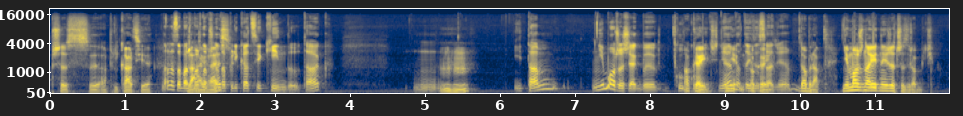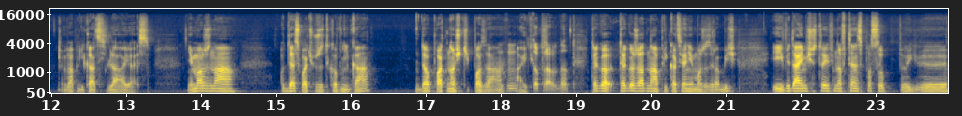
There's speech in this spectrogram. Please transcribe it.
przez aplikację. No ale zobacz, masz na przykład aplikację Kindle, tak? Mm, Mhm. I tam nie możesz jakby kupić, nie? nie- Na tej okej. zasadzie. Dobra, nie można jednej rzeczy zrobić w aplikacji dla iOS. Nie można odesłać użytkownika do płatności poza Mhm, iTunes. to prawda. Tego, tego żadna aplikacja nie może zrobić. I wydaje mi się, że tutaj no, w ten sposób yy,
